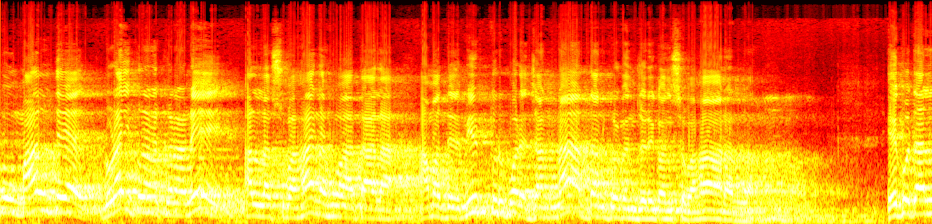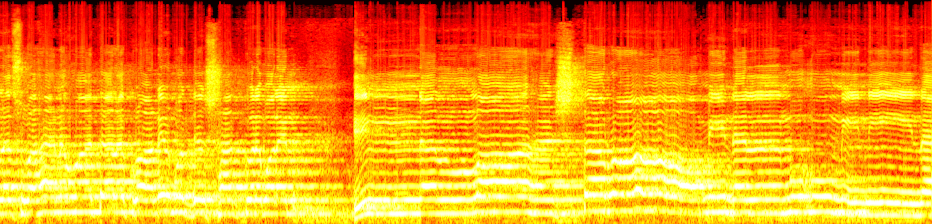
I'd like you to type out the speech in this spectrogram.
এবং মাল দিয়ে লড়াই করার কারণে আল্লাহ সুবাহান হুয়া তালা আমাদের মৃত্যুর পরে জান্নাত দান করবেন জোরে কন সুবাহান আল্লাহ একথা আল্লাহ সুবহানাহু ওয়া তাআলা কোরআনের মধ্যে সাত করে বলেন, ইন্নাল্লাহা ইশতারা মিনাল মুমিনিনা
